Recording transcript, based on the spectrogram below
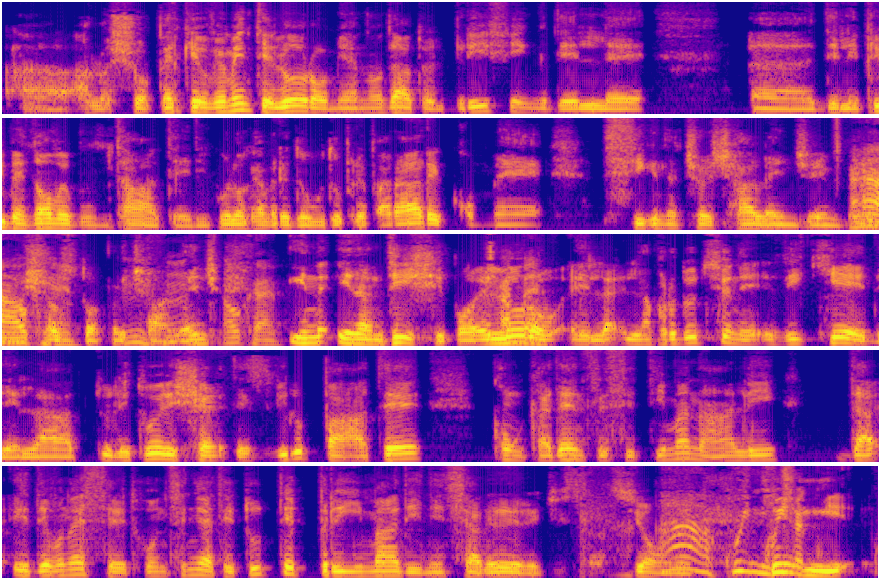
a- allo show, perché ovviamente loro mi hanno dato il briefing delle, eh, delle prime nove puntate di quello che avrei dovuto preparare come signature challenge e ah, ok. showstopper Mhm, challenge ok. in, in anticipo e, Ah, loro, e la, la produzione richiede la- le tue ricette sviluppate con cadenze settimanali da- e devono essere consegnate tutte prima di iniziare le registrazioni. Ah, quindi, Quindi- cioè,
